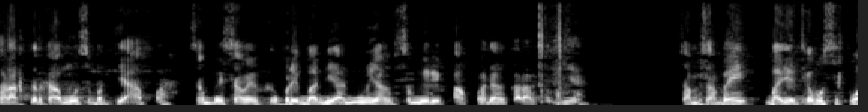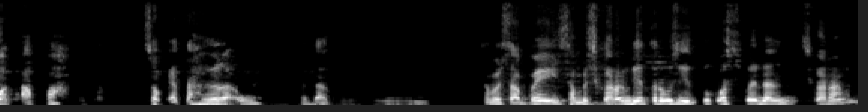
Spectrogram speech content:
karakter kamu seperti apa, sampai-sampai kepribadianmu yang semirip apa dengan karakternya, sampai-sampai budget kamu sekuat apa, sok eta heula we, kata aku. Hmm. Sampai-sampai sampai sekarang dia terus itu cosplay dan sekarang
